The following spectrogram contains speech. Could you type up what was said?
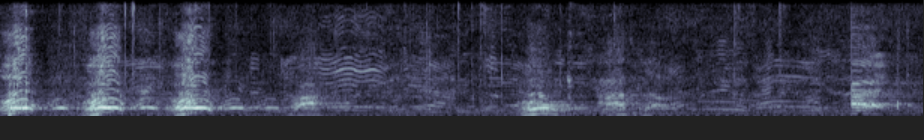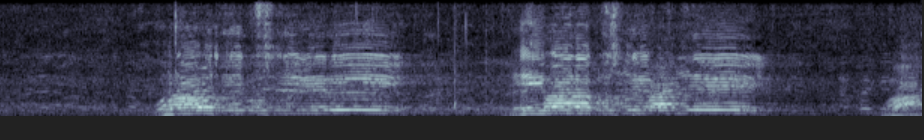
हो कुस्ती गेली देवाला कुस्ती बांधली वा.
